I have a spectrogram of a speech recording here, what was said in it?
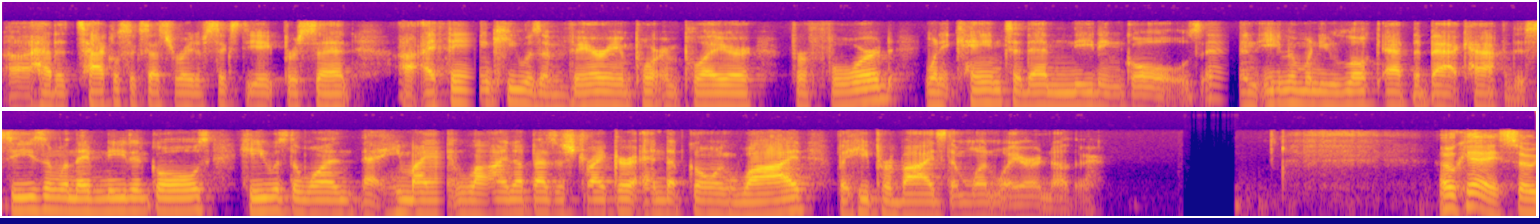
uh, had a tackle success rate of 68%. Uh, I think he was a very important player for Forward when it came to them needing goals. And, and even when you look at the back half of the season when they've needed goals, he was the one that he might line up as a striker, end up going wide, but he provides them one way or another. Okay, so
